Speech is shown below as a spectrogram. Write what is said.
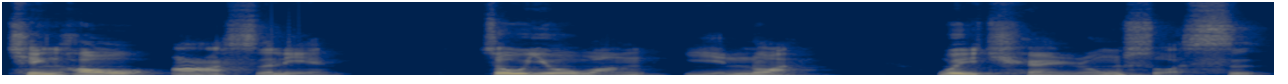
请侯二十年，周幽王淫乱，为犬戎所弑，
